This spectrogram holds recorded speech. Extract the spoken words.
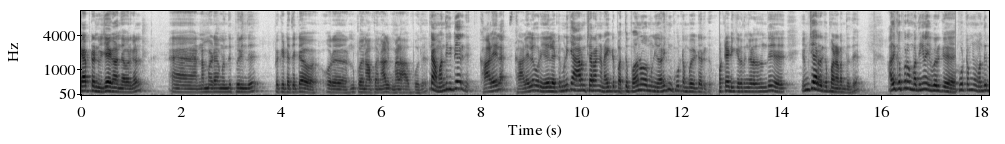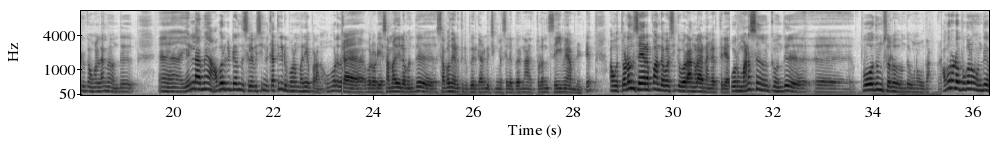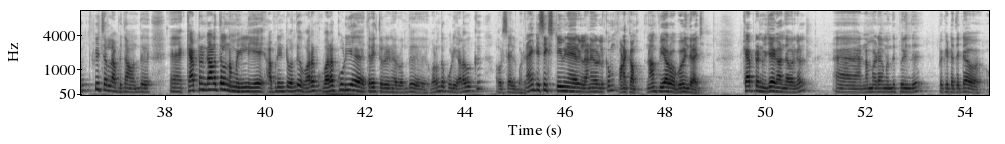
Captain Vijayakanth அவர்கள் நம்மிடம் வந்து பிரிந்து இப்போ கிட்டத்தட்ட ஒரு முப்பது நாற்பது நாளுக்கு மேலே ஆக போகுது. கூட்டம் வந்துக்கிட்டே இருக்குது காலையில் காலையில் ஒரு ஏழு எட்டு மணிக்கு ஆரம்பிச்சிடுறாங்க. நைட்டு பத்து பதினோரு மணி வரைக்கும் கூட்டம் போயிட்டே இருக்குது மொட்டை அடிக்கிறதுங்கிறது வந்து எம்ஜிஆர் இருக்கப்போ நடந்தது. அதுக்கப்புறம் பார்த்திங்கன்னா இவருக்கு கூட்டமும் வந்துட்டு இருக்கவங்க எல்லாமே வந்து எல்லாமே அவர்கிட்ட இருந்து சில விஷயங்கள் கற்றுக்கிட்டு போகிற மாதிரியே போகிறாங்க ஒவ்வொரு க அவருடைய சமாதியில் வந்து சபதம் எடுத்துகிட்டு போயிருக்காங்கன்னு வச்சுங்களேன் சில பேர் நான் தொடர்ந்து செய்வேன் அப்படின்ட்டு. அவங்க தொடர்ந்து செய்கிறப்ப அந்த வரிசைக்கு வராங்களா நாங்கள் தெரியாது. ஒரு மனசுக்கு வந்து போதும் சொல்கிறது வந்து உணவு தான். அவரோட புகழும் வந்து ஃப்யூச்சரில் அப்படி தான் வந்து கேப்டன் காலத்தில் நம்ம இல்லையே அப்படின்ட்டு வந்து வர வரக்கூடிய திரைத்துறையினர் வந்து வருந்தக்கூடிய அளவுக்கு அவர் செயல்பாடு. நைன்டி சிக்ஸ் டிவி நேயர்கள் அனைவர்களுக்கும் வணக்கம். நான் பிஆர்ஓ கோவிந்தராஜ். கேப்டன் விஜயகாந்த் அவர்கள் நம்மிடம் வந்து பிரிந்து இப்போ கிட்டத்தட்ட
